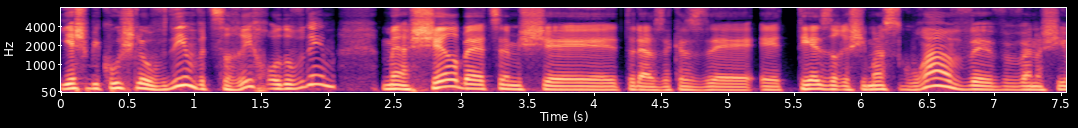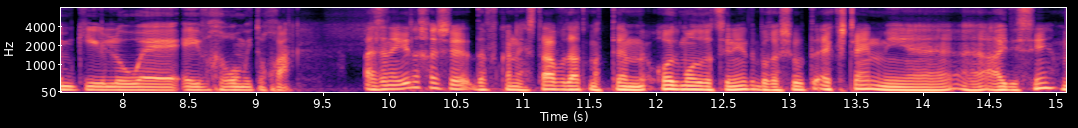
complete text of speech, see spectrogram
יש ביקוש לעובדים וצריך עוד עובדים, מאשר בעצם שאתה יודע, זה כזה, אה, תהיה איזו רשימה סגורה ו- ואנשים כאילו אה, אה, יבחרו מתוכה. אז אני אגיד לך שדווקא נעשתה עבודת מטה מאוד מאוד רצינית בראשות אקשטיין מ-IDC,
